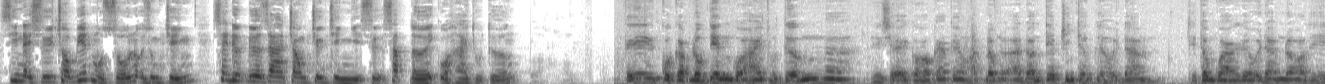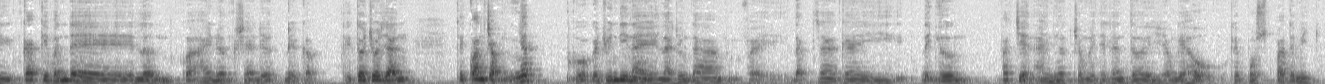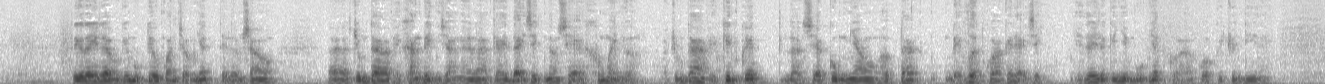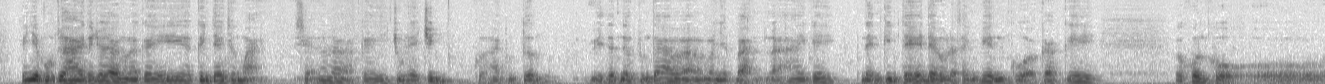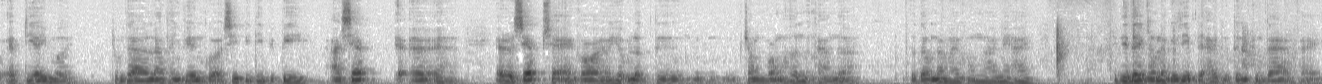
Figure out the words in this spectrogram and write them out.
Xin đại sứ cho biết một số nội dung chính sẽ được đưa ra trong chương trình nghị sự sắp tới của hai thủ tướng. Cái cuộc gặp đầu tiên của hai thủ tướng ờ, thì sẽ có các cái hoạt động à, đón tiếp chính thức cái hội đàm. Thì thông qua cái hội đàm đó thì các cái vấn đề lớn của hai nước sẽ được đề cập. Thì tôi cho rằng cái quan trọng nhất của cái chuyến đi này là chúng ta phải đặt ra cái định hướng phát triển hai nước trong cái thời gian tới, trong cái hậu, cái post pandemic thì đây là một cái mục tiêu quan trọng nhất để làm sao Ờ, chúng ta phải khẳng định rằng là cái đại dịch nó sẽ không ảnh hưởng và chúng ta phải kiên quyết là sẽ cùng nhau hợp tác để vượt qua cái đại dịch. Thì đây là cái nhiệm vụ nhất của của cái chuyến đi này. Cái nhiệm vụ thứ hai tôi cho rằng là cái kinh tế thương mại sẽ là cái chủ đề chính của hai thủ tướng. Vì đất nước chúng ta và, và Nhật Bản là hai cái nền kinh tế đều là thành viên của các cái khuôn khổ FTA mới. Chúng ta là thành viên của CPTPP, ASEP, RCEP sẽ có hiệu lực từ trong vòng hơn một tháng nữa, từ đầu năm 2022. Thì đây cũng là cái dịp để hai thủ tướng chúng ta phải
